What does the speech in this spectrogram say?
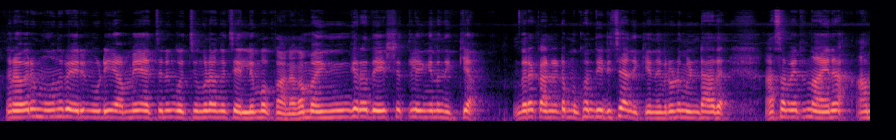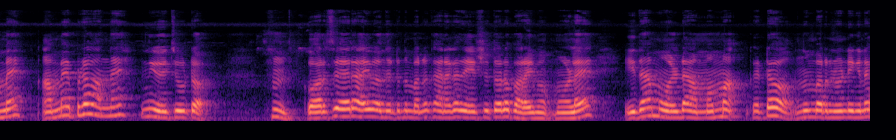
അങ്ങനെ അവർ മൂന്ന് പേരും കൂടി അമ്മയും അച്ഛനും കൊച്ചും കൂടെ അങ്ങ് ചെല്ലുമ്പോൾ കനകം ഭയങ്കര ദേഷ്യത്തിൽ ഇങ്ങനെ നിൽക്കുക ഇവരെ കണ്ടിട്ട് മുഖം തിരിച്ചാണ് നിൽക്കുന്നത് ഇവരോട് മിണ്ടാതെ. ആ സമയത്ത് നയന അമ്മേ അമ്മ എപ്പോഴാണ് വന്നേ? എന്ന് ചോദിച്ചു കേട്ടോ. കുറച്ച് നേരമായി വന്നിട്ടെന്ന് പറഞ്ഞു കനക ദേഷ്യത്തോടെ പറയുമ്പോൾ മോളെ ഇതാ മോളുടെ അമ്മമ്മ കേട്ടോ? എന്നും പറഞ്ഞുകൊണ്ട് ഇങ്ങനെ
